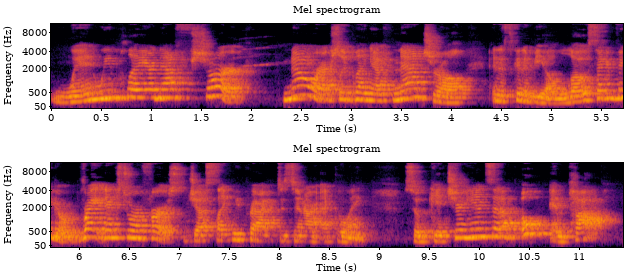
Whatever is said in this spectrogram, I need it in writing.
when we play an F sharp, now we're actually playing F natural and it's gonna be a low second finger right next to our first, just like we practiced in our echoing. So get your hand set up, oh, and pop.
